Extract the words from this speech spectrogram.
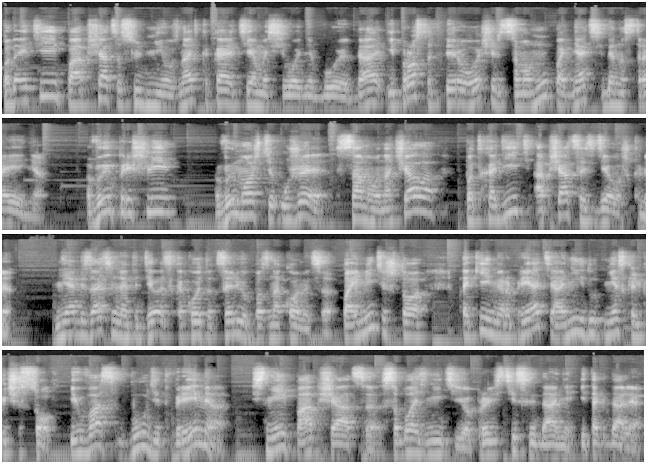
Подойти, пообщаться с людьми, узнать, какая тема сегодня будет, да, и просто в первую очередь самому поднять себе настроение. Вы пришли, вы можете уже с самого начала подходить, общаться с девушками. Не обязательно это делать с какой-то целью познакомиться. Поймите, что такие мероприятия, они идут несколько часов. И у вас будет время с ней пообщаться, соблазнить ее, провести свидание и так далее.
